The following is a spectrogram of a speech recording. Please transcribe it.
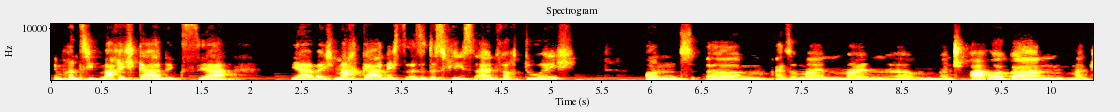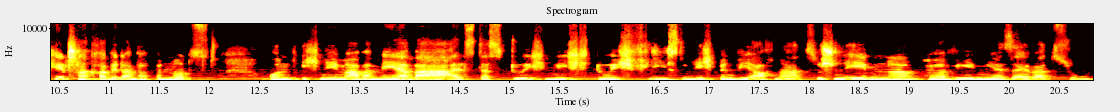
Im Prinzip mache ich gar nichts, ja. Ja, aber ich mache gar nichts. Also das fließt einfach durch. Und ähm, also mein, mein, ähm, mein Sprachorgan, mein Kehlchakra wird einfach benutzt und ich nehme aber mehr wahr, als das durch mich durchfließt. Und ich bin wie auf einer Zwischenebene, höre wie mir selber zu.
